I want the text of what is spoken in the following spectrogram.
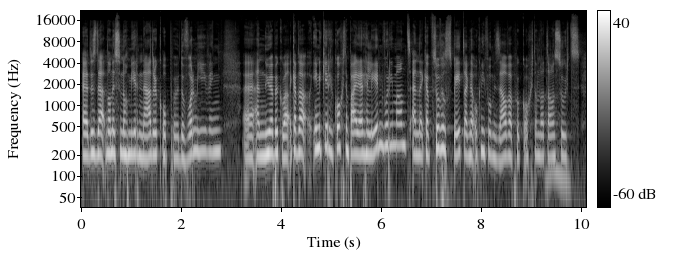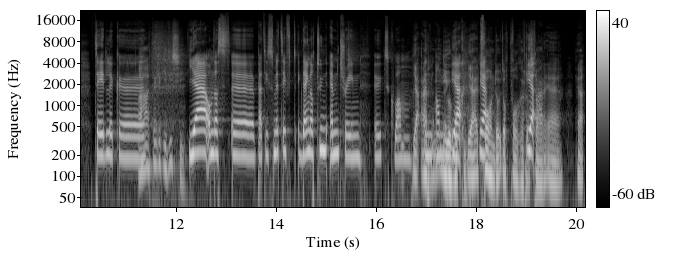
Eh, dus dat, dan is er nog meer nadruk op eh, de vormgeving. Eh, en nu heb ik wel... Ik heb dat ene keer gekocht, een paar jaar geleden, voor iemand. En ik heb zoveel spijt dat ik dat ook niet voor mezelf heb gekocht. Omdat dat een soort tijdelijke... ah, tijdelijke editie. Ja, omdat eh Patti Smith heeft... Ik denk dat toen M-Train uitkwam. Ja, Een ander- nieuwe boek. Ja, het ja. volgende, de opvolger, als Ja. het ware. Ja, ja, ja.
